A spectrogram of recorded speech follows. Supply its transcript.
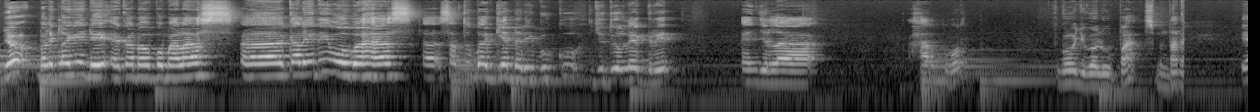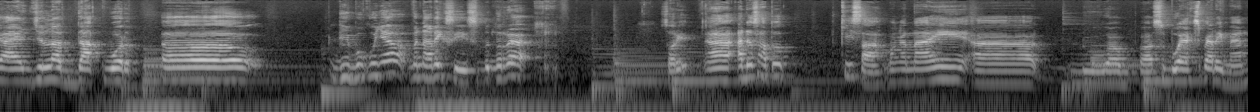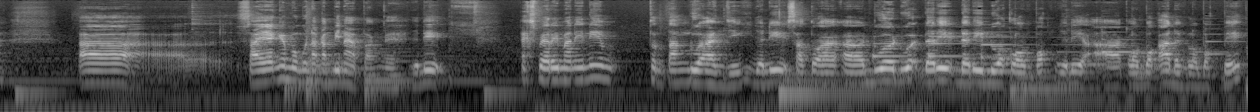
Yuk, balik lagi di Ekonom Pemalas. Eh, kali ini mau bahas eh, satu bagian dari buku judulnya Grit, Angela Hartworth. Gue juga lupa, sebentar. Ya, Angela Duckworth. Eh, di bukunya menarik sih, sebenarnya. Sorry, eh, ada satu kisah mengenai eh, dua eh, sebuah eksperimen. Eh, sayangnya menggunakan binatang ya. Jadi eksperimen ini tentang dua anjing. Jadi satu uh, dua dua dari dari dua kelompok. Jadi uh, kelompok A dan kelompok B.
